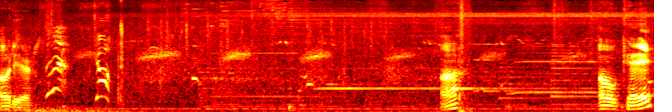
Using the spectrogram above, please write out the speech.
Oh dear. Huh? Okay.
